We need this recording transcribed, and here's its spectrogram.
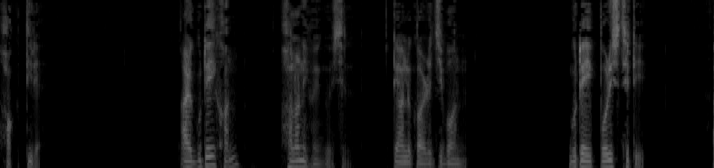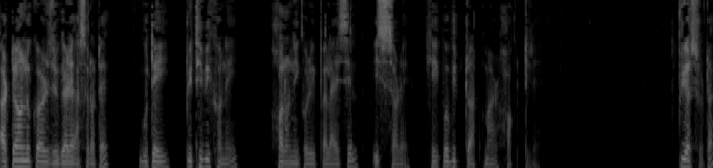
শক্তিৰে। আৰু গোটেইখন সলনি হৈ গৈছিল তেওঁলোকৰ জীৱন গোটেই পৰিস্থিতি আৰু তেওঁলোকৰ যুগেৰে আচলতে গোটেই পৃথিৱীখনেই সলনি কৰি পেলাইছিল ঈশ্বৰে সেই পবিত্ৰ আত্মাৰ শক্তিৰে। প্ৰিয় শ্ৰোতা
